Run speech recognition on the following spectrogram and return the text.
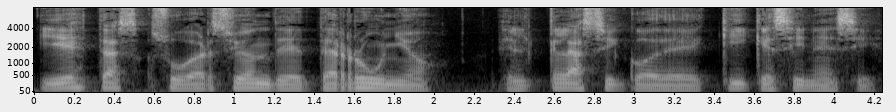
y esta es su versión de Terruño, el clásico de Quique Sinesi.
